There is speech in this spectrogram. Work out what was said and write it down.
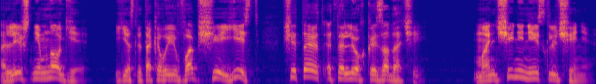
Лишь немногие, если таковые вообще есть, считают это легкой задачей. Манчини не исключение.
